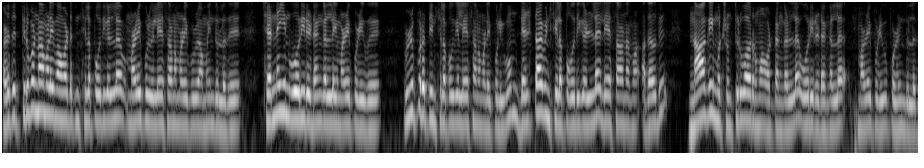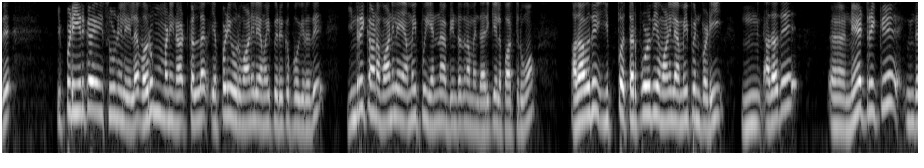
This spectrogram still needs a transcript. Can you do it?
அடுத்து திருவண்ணாமலை மாவட்டத்தின் சில பகுதிகளில் மழைப்பொழிவு லேசான மழைப்பொழிவு அமைந்துள்ளது. சென்னையின் ஓரிரு இடங்களில் மழைப்பொழிவு. விழுப்புரத்தின் சில பகுதிகளில் லேசான மழை பொழிவும். டெல்டாவின் சில பகுதிகளில் லேசான அதாவது நாகை மற்றும் திருவாரூர் மாவட்டங்களில் ஓரிரு இடங்களில் மழைப்பொழிவு பொழிந்துள்ளது. இப்படி இருக்க சூழ்நிலையில் வரும் மணி நாட்களில் எப்படி ஒரு வானிலை அமைப்பு இருக்க போகிறது? இன்றைக்கான வானிலை அமைப்பு என்ன அப்படின்றத நம்ம இந்த அறிக்கையில் பார்த்துருவோம் அதாவது இப்போ தற்பொழுதைய வானிலை அமைப்பின்படி அதாவது நேற்றைக்கு இந்த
